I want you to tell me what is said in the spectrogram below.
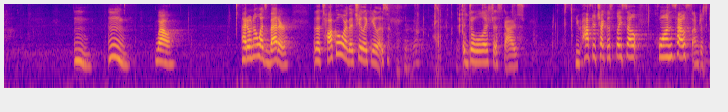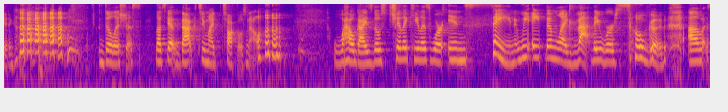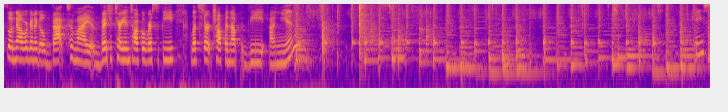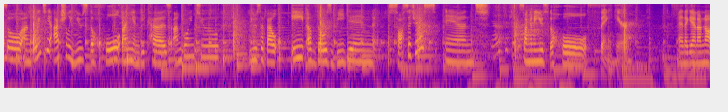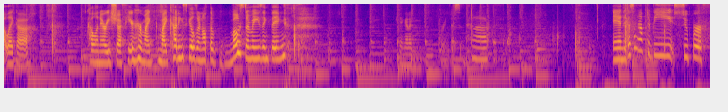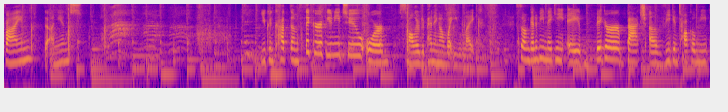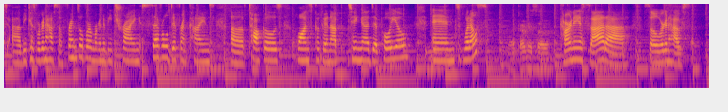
Mmm. Mmm. Wow. I don't know what's better, the taco or the chilaquiles. Delicious, guys. You have to check this place out. Juan's house. I'm just kidding. Delicious. Let's get back to my tacos now. Wow, guys, those chilaquiles were insane. We ate them like that. They were so good. Um, so now we're gonna go back to my vegetarian taco recipe. Let's start chopping up the onion. Okay, so I'm going to actually use the whole onion because I'm going to use about eight of those vegan sausages and so I'm gonna use the whole thing here. And again, I'm not like a culinary chef here. My, my cutting skills are not the most amazing thing. okay, I'm gonna bring this in half. And it doesn't have to be super fine, the onions. You can cut them thicker if you need to or smaller depending on what you like. So I'm gonna be making a bigger batch of vegan taco meat uh, because we're gonna have some friends over and we're gonna be trying several different kinds of tacos. Juan's cooking up tinga de pollo. And what else? Uh, carne asada. Carne asada. So we're gonna have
